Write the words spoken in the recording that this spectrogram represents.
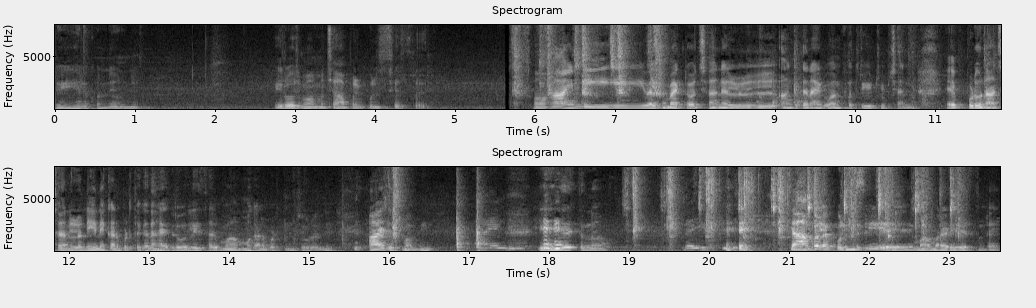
రొయ్యలు కొన్ని ఉన్నాయి. ఈరోజు మా అమ్మ చేపల పులుసు చేస్తుంది. సో హాయ్ అండి. Welcome back to our channel Ankita Naidu one four three YouTube channel. ఎప్పుడు నా ఛానల్లో నేనే కనపడతాయి కదా? హైదరాబాద్లో ఈసారి మా అమ్మ కనపడుతుంది చూడండి. హాయ్ చేసి మమ్మీ ఏం చేస్తున్నావు? చేపల పులుసుకి మా అమ్మ రెడీ చేస్తుంటాయి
